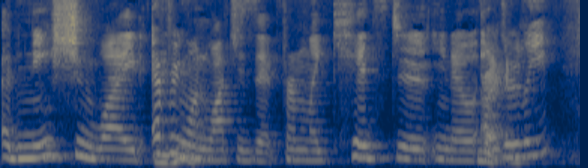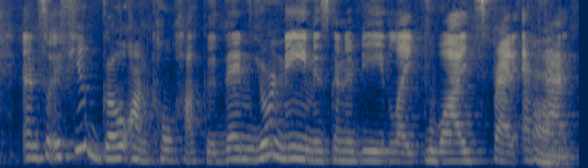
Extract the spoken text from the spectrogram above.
a nationwide. Everyone watches it, from like kids to you know Mm-hmm. Right. elderly. And so, if you go on Kohaku, then your name is going to be like widespread at that on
